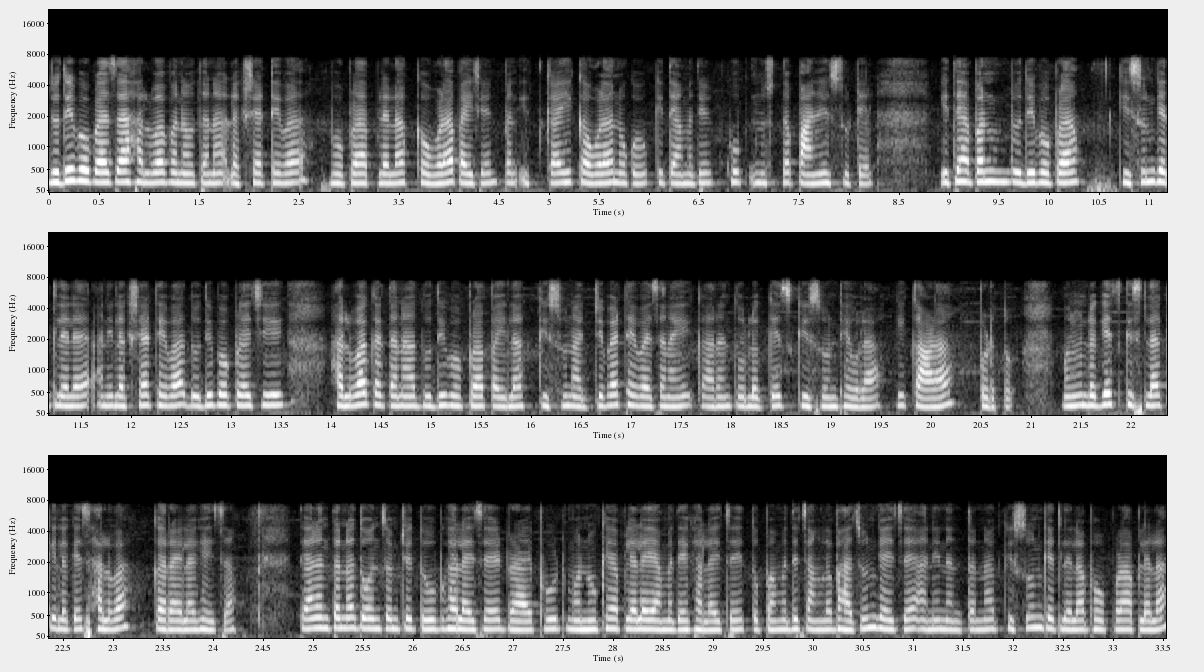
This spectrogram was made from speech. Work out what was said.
दुधी भोपळ्याचा हलवा बनवताना लक्षात ठेवा भोपळा आपल्याला कवळा पाहिजे पण इतकाही कवळा नको की त्यामध्ये खूप नुसतं पाणी सुटेल. इथे आपण दुधी भोपळा किसून घेतलेला आहे आणि लक्षात ठेवा दुधी भोपळ्याची हलवा करताना दुधी भोपळा पहिला किसून अजिबात ठेवायचा नाही कारण तो लगेच किसून ठेवला की काळा पडतो. म्हणून लगेच किसला की लगेच हलवा करायला घ्यायचा. त्यानंतर दोन चमचे तूप घालायचं आहे ड्रायफ्रूट मनुके आपल्याला यामध्ये घालायचे आहे तुपामध्ये चांगलं भाजून घ्यायचं आहे आणि नंतर ना किसून घेतलेला भोपळा आपल्याला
